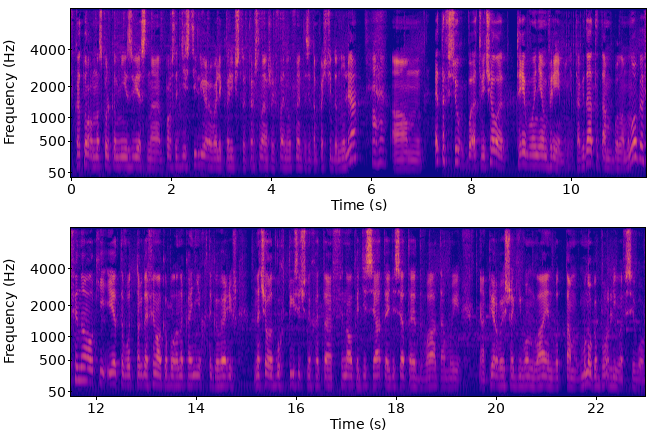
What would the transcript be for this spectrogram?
в котором, насколько мне известно, просто дистиллировали количество персонажей Final Fantasy там почти до нуля, uh-huh. эм, это все как бы отвечало требованиям времени. Тогда-то там было много финалки, и это вот тогда финалка была на коне, как ты говоришь, начало двухтысячных, это финалка 10 10 2, там и а, первые шаги в онлайн, вот там много бурлило всего.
